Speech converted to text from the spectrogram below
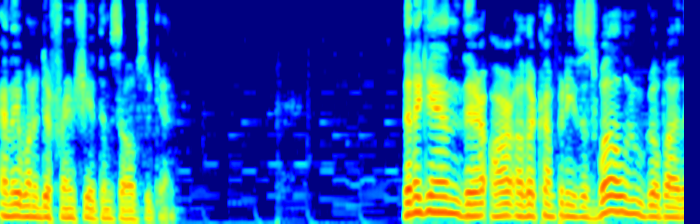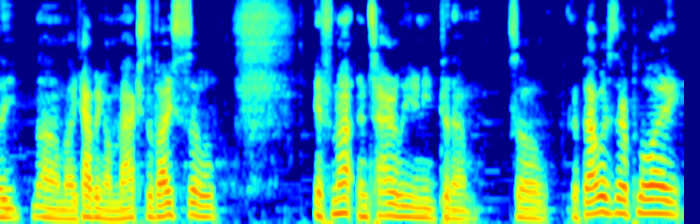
and they want to differentiate themselves again. Then again, there are other companies as well who go by the um, like having a Max device, so it's not entirely unique to them. So if that was their ploy,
